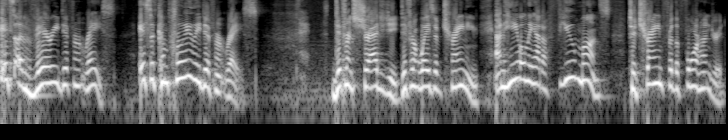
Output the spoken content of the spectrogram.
It's a very different race. It's a completely different race. Different strategy, different ways of training. And he only had a few months to train for the 400.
